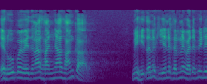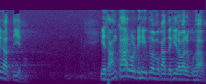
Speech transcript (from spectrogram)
ඒ රූප වේදනා සංඥා සංකාර මේ හිතන කියන කරන වැඩ පිළිලක් තියෙනවා. ඒ සංඛාර වලට හේතුව මොකද්ද කියලා බලපුවාම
